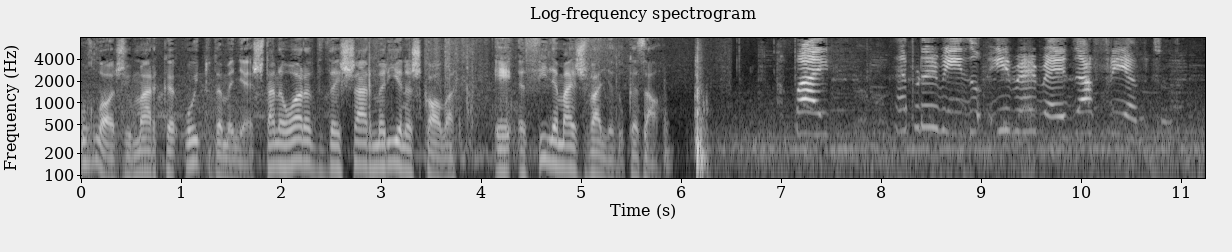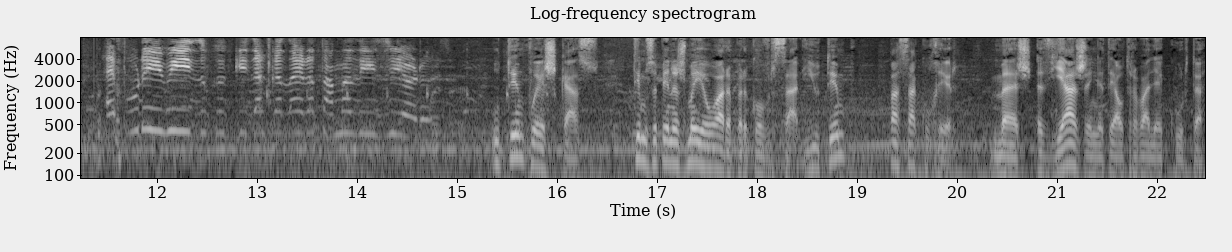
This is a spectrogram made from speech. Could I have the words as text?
O relógio marca 8 da manhã. Está na hora de deixar Maria na escola. É a filha mais velha do casal. Pai, é proibido ir bebês à frente. É proibido que aqui na cadeira está-me a dizer. O tempo é escasso. Temos apenas meia hora para conversar e o tempo passa a correr. Mas a viagem até ao trabalho é curta,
